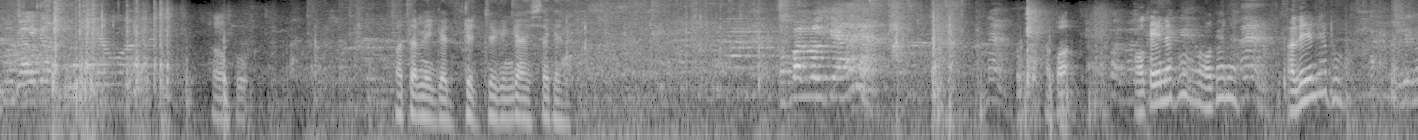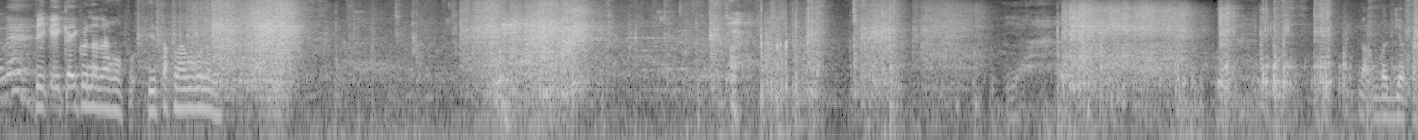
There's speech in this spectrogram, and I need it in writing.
Magalgang. Opo. Matamigad jogging guys again. Kapalwal kaya ka. Na. Apo. Okay na po, okay na. Alin na po. Na. Pikay-kay ko na lang po. Titak lang ko naman. Nakabagya pa.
